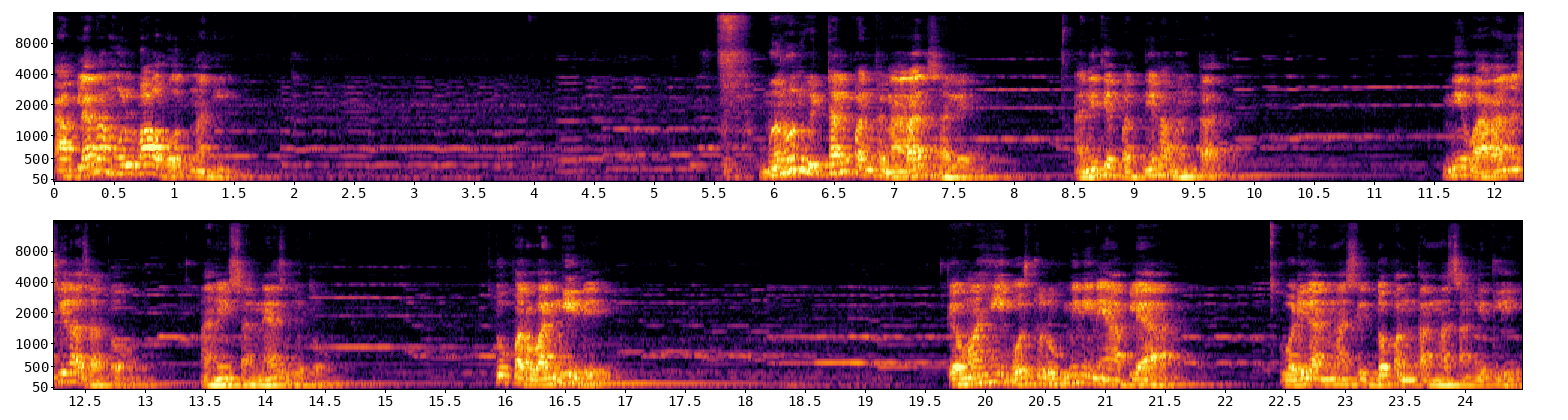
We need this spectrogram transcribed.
आपल्याला मूलबाळ होत नाही. म्हणून विठ्ठल पंत नाराज झाले आणि ते पत्नीला म्हणतात मी वाराणसीला जातो आणि संन्यास घेतो. तू परवानगी दे. तेव्हा ही गोष्ट रुक्मिणीने आपल्या वडिलांना सिद्धोपंतांना सांगितली.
